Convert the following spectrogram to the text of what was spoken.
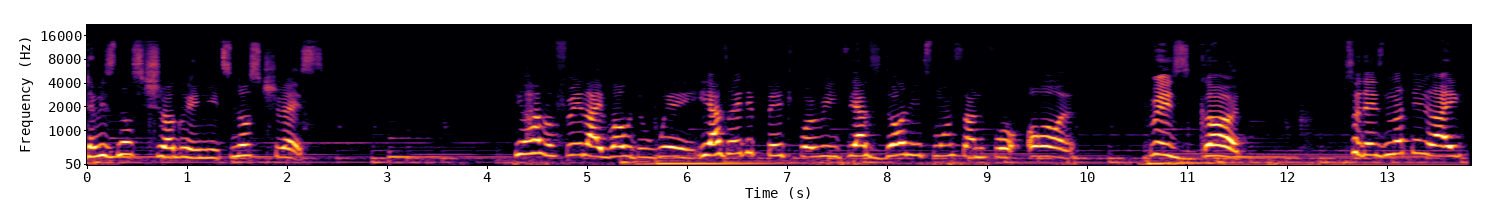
There is no struggle in it, no stress. You have a free life all the way. He has already paid for it, He has done it once and for all. Praise God. So there's nothing like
